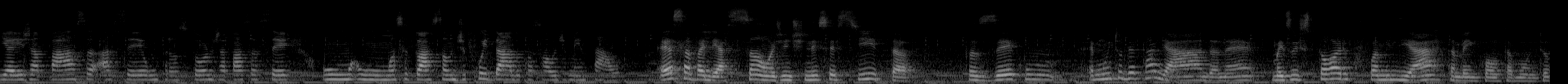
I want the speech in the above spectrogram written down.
E aí já passa a ser um transtorno, já passa a ser um, uma situação de cuidado com a saúde mental. Essa avaliação a gente necessita fazer com. É muito detalhada, né? Mas o histórico familiar também conta muito.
